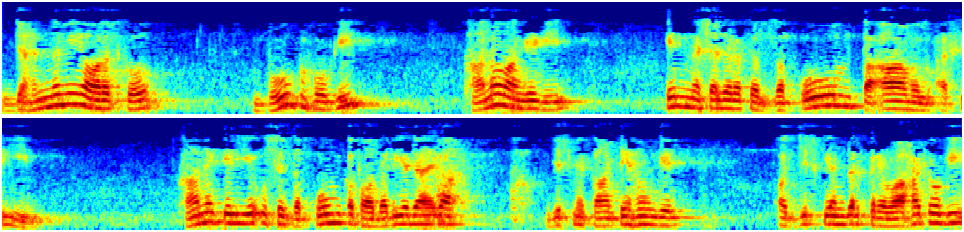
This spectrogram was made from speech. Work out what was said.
جہنمی عورت کو بھوک ہوگی، کھانا مانگے گی۔ ان نشجرت زقوم تعام الاسیم کھانے کے لیے اسے زقوم کا پودا دیا جائے گا، جس میں کانٹے ہوں گے اور جس کے اندر کرواہٹ ہوگی۔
